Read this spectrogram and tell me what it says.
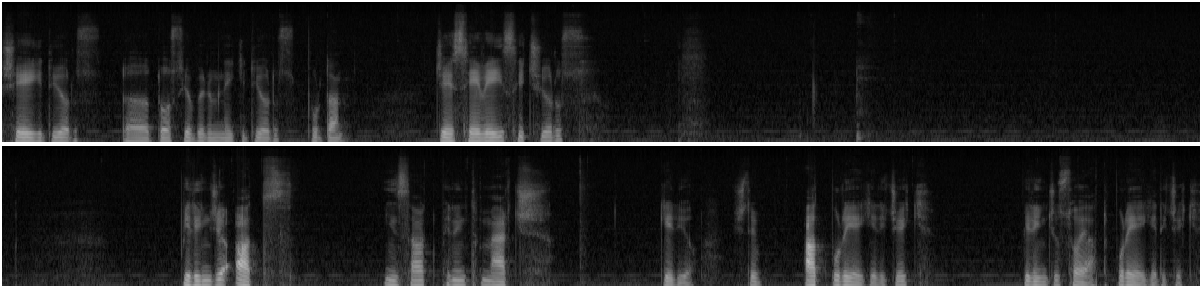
şeye gidiyoruz. e, dosya bölümüne gidiyoruz. Buradan CSV'yi seçiyoruz. Birinci ad insert print merge geliyor. İşte ad buraya gelecek. Birinci soyad buraya gelecek.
